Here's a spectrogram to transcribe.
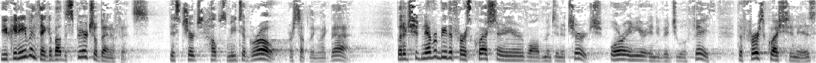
You can even think about the spiritual benefits. This church helps me to grow, or something like that. But it should never be the first question in your involvement in a church or in your individual faith. The first question is,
